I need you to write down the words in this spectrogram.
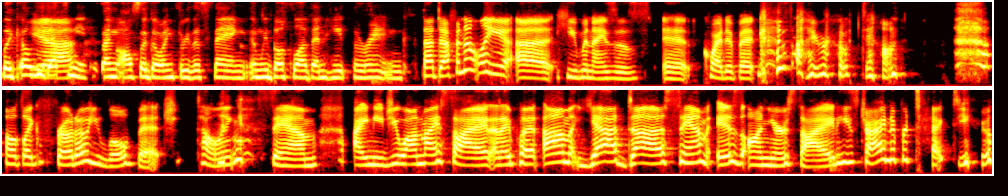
Like, oh, he Yeah. gets me because I'm also going through this thing, and we both love and hate the ring. That definitely uh, humanizes it quite a bit because I wrote down, I was like, Frodo, you little bitch, telling Sam, I need you on my side. And I put, um, yeah, duh, Sam is on your side. He's trying to protect you.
